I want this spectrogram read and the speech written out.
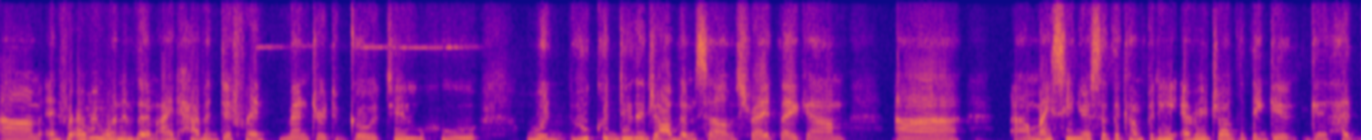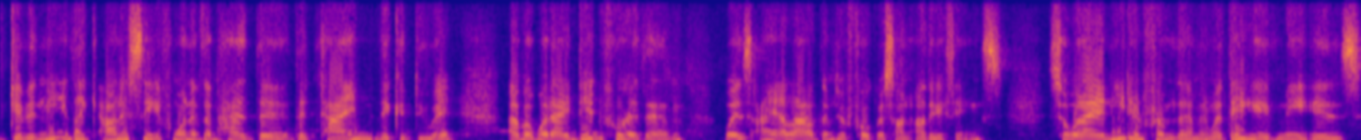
um, and for every one of them i'd have a different mentor to go to who would who could do the job themselves right like um uh uh, my seniors at the company, every job that they give, g- had given me, like honestly, if one of them had the the time, they could do it. Uh, but what I did for them was I allowed them to focus on other things. So what I needed from them and what they gave me is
